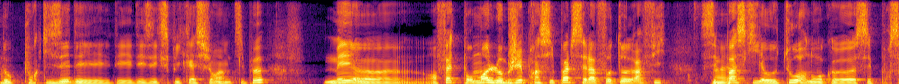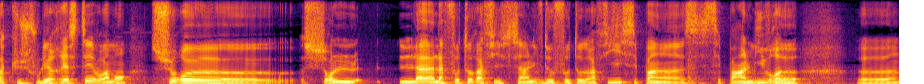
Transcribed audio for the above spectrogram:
Donc, pour qu'ils aient des, des- des explications un petit peu. Mais euh, en fait, pour moi, l'objet principal, c'est la photographie. C'est Ouais. pas ce qu'il y a autour. Donc, euh, c'est pour ça que je voulais rester vraiment sur, euh, sur le- la, la photographie. C'est un livre de photographie. C'est pas un, c'est pas un livre euh,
